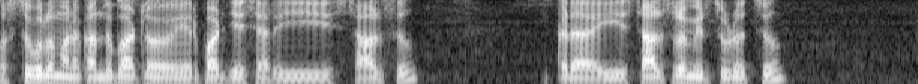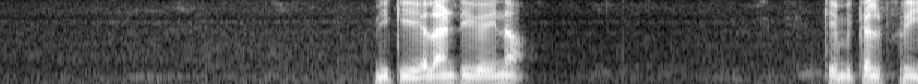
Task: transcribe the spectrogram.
వస్తువులు మనకు అందుబాటులో ఏర్పాటు చేశారు ఈ స్టాల్స్. ఇక్కడ ఈ స్టాల్స్లో మీరు చూడొచ్చు. మీకు ఎలాంటివైనా కెమికల్ ఫ్రీ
